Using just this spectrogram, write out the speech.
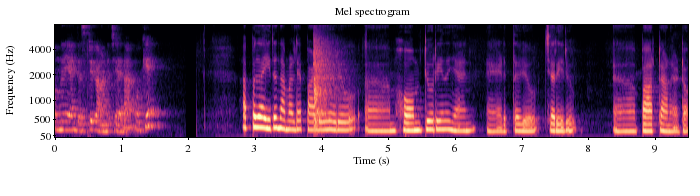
ഒന്ന് ഞാൻ ജസ്റ്റ് കാണിച്ചു തരാം. ഓക്കെ അപ്പോൾ ഇത് നമ്മളുടെ പഴയ ഒരു ഹോം ടൂറിൽ നിന്ന് ഞാൻ എടുത്തൊരു ചെറിയൊരു പാർട്ടാണ് കേട്ടോ.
